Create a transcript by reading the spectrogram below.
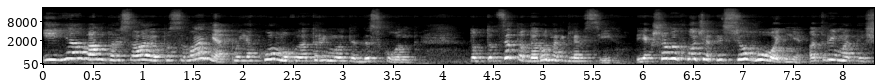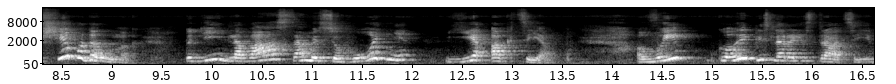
І я вам присилаю посилання, по якому ви отримуєте дисконт. Тобто це подарунок для всіх. Якщо ви хочете сьогодні отримати ще подарунок, тоді для вас саме сьогодні є акція. Ви, коли після реєстрації,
